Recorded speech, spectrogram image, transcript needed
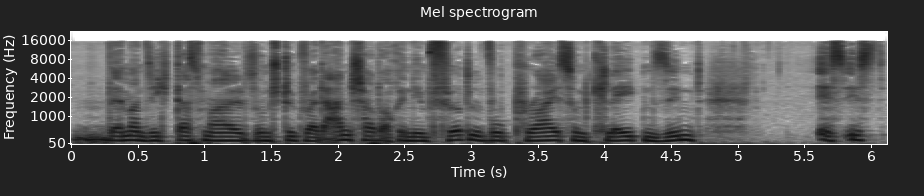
wenn man sich das mal so ein Stück weit anschaut, auch in dem Viertel, wo Price und Clayton sind, es ist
